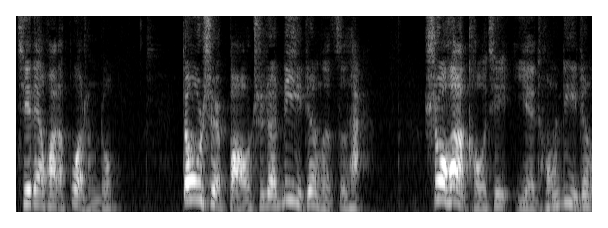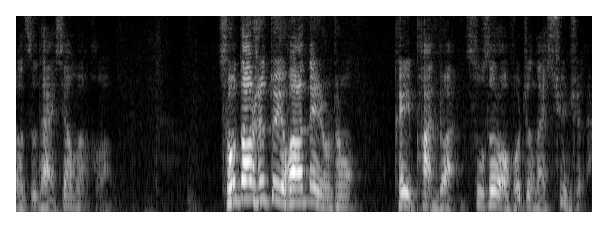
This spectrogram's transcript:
接电话的过程中，都是保持着立正的姿态，说话口气也同立正的姿态相吻合。从当时对话的内容中可以判断苏斯洛夫正在训斥他。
